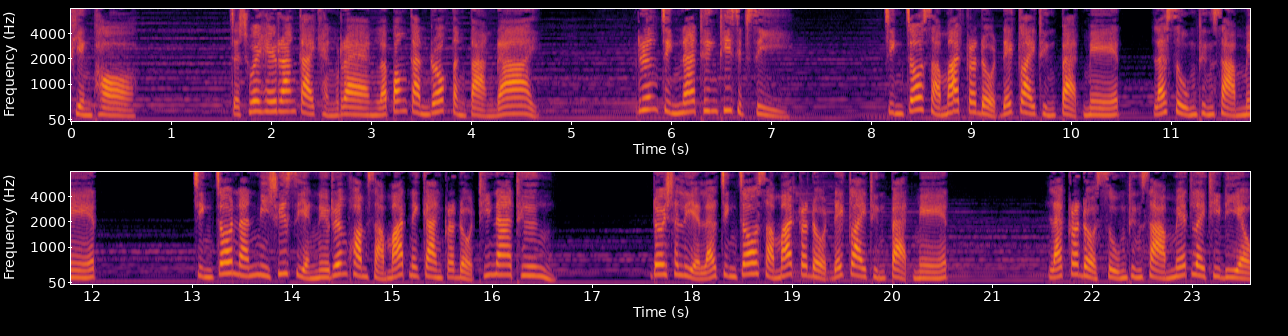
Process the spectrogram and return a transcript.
เพียงพอ จะช่วยให้ร่างกายแข็งแรงและป้องกันโรคต่างๆ ได้ เรื่องจริงน่าทึ่งที่ 14 จิงโจ้สามารถกระโดดได้ไกลถึง 8 เมตร และสูงถึง 3 เมตร จิงโจ้นั้นมีชื่อเสียงในเรื่องความสามารถในการกระโดดที่น่าทึ่ง โดยเฉลี่ยแล้วจิงโจ้สามารถกระโดดได้ไกลถึง 8 เมตร และกระโดดสูงถึง 3 เมตรเลยทีเดียว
